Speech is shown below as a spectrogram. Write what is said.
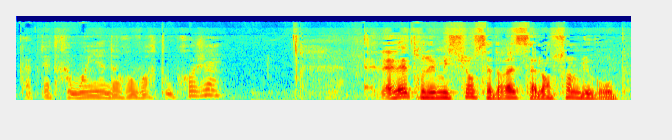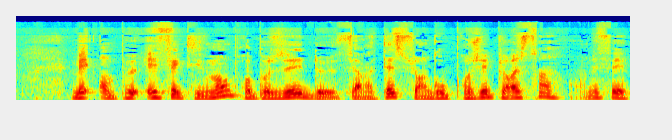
T'as peut-être un moyen de revoir ton projet. La lettre de mission s'adresse à l'ensemble du groupe. Mais on peut effectivement proposer de faire un test sur un groupe projet plus restreint. En effet,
